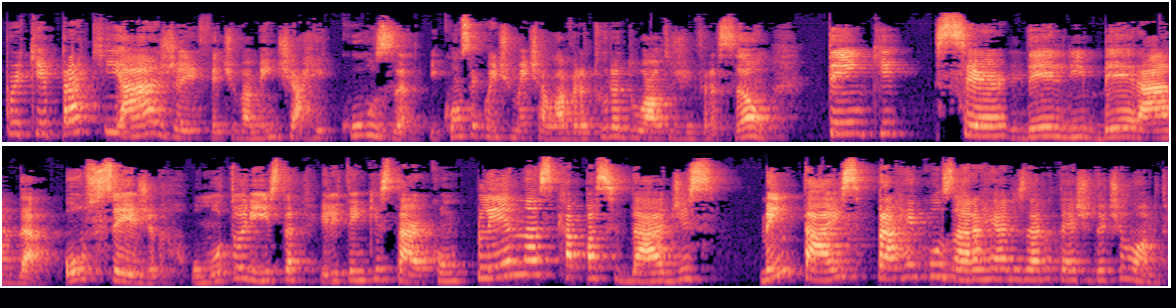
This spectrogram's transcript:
Porque para que haja efetivamente a recusa e, consequentemente, a lavratura do auto de infração, tem que ser deliberada, ou seja, o motorista ele tem que estar com plenas capacidades mentais para recusar a realizar o teste do etilômetro.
